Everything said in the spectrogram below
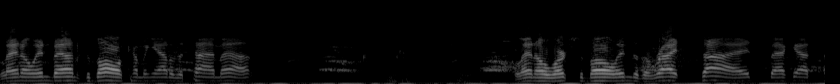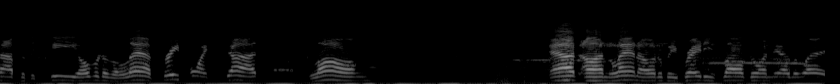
Llano inbounds the ball coming out of the timeout. Llano works the ball into the right side, back out top of the key, over to the left. Three-point shot, long. Out on Llano. It'll be Brady's ball going the other way.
